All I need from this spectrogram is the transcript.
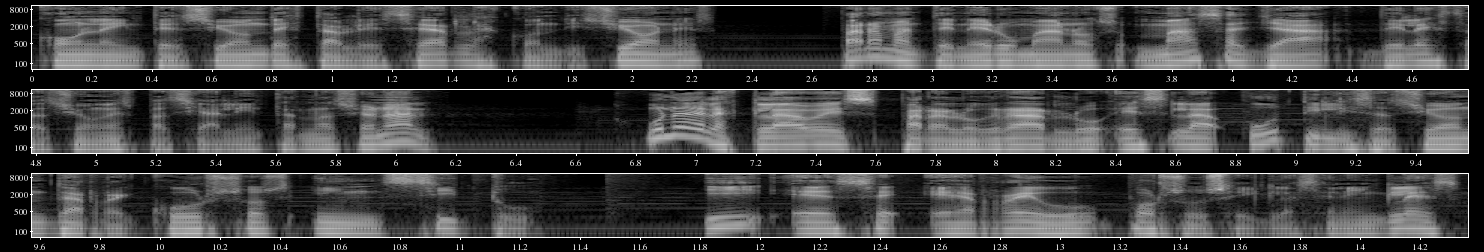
con la intención de establecer las condiciones para mantener humanos más allá de la Estación Espacial Internacional. Una de las claves para lograrlo es la utilización de recursos in situ, ISRU por sus siglas en inglés,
